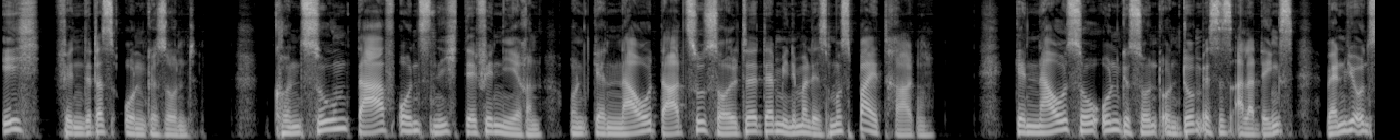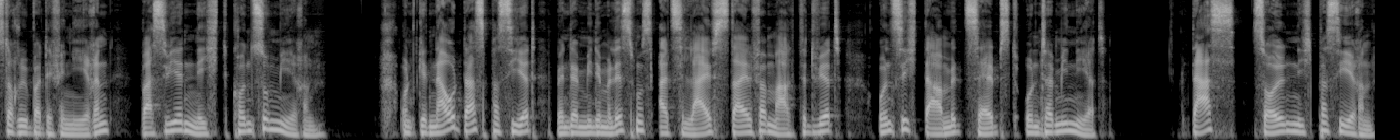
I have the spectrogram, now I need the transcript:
Ich finde das ungesund. Konsum darf uns nicht definieren und genau dazu sollte der Minimalismus beitragen. Genauso ungesund und dumm ist es allerdings, wenn wir uns darüber definieren, was wir nicht konsumieren. Und genau das passiert, wenn der Minimalismus als Lifestyle vermarktet wird und sich damit selbst unterminiert. Das soll nicht passieren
